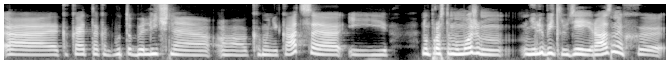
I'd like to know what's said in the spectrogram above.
э, какая-то как будто бы личная э, коммуникация, и ну, просто мы можем не любить людей разных э,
